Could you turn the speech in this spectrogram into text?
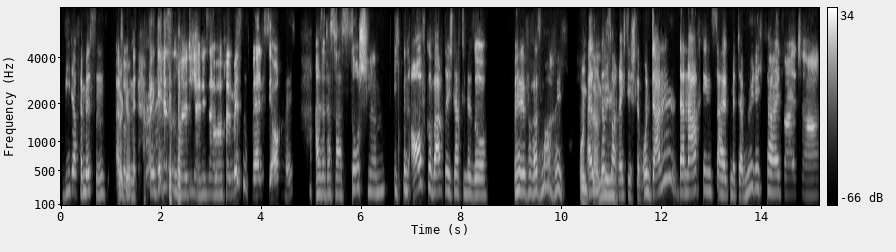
wieder vermissen. Also Vergessen. ne, vergessen wollte ich eigentlich sagen, aber vermissen werde ich sie auch nicht. Also das war so schlimm. Ich bin aufgewacht und ich dachte mir so, Hilfe, was mache ich? Und Also dann das ging, war richtig schlimm. Und dann, danach ging es halt mit der Müdigkeit weiter.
